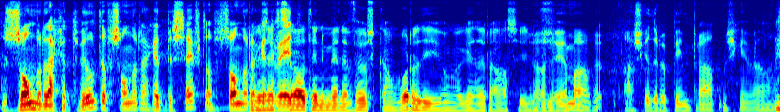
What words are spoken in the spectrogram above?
zonder dat je het wilt of zonder dat je het beseft of zonder Maar dat je je zegt het weet. dat hij niet meer nerveus kan worden, die jonge generatie. Dus. Ja, nee, maar als je erop inpraat, misschien wel. hè.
